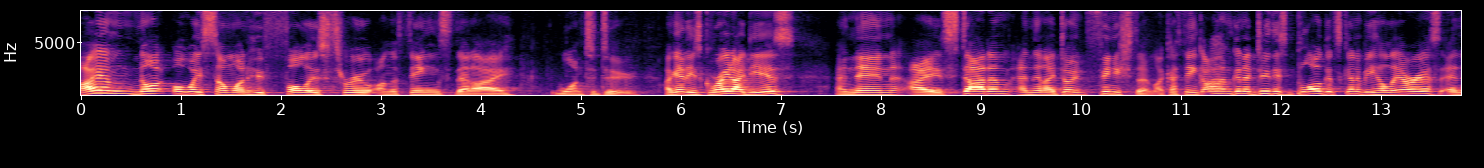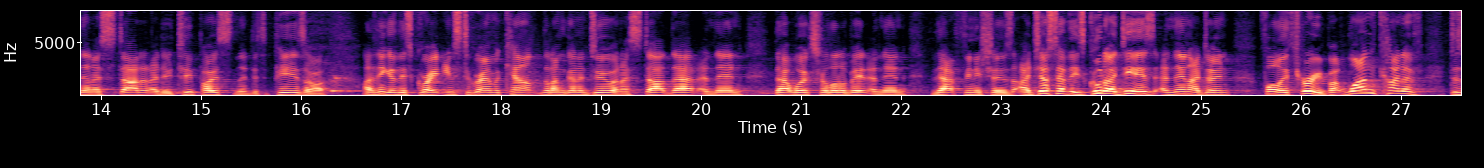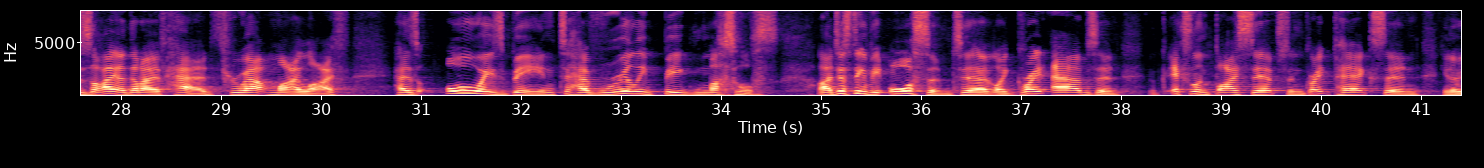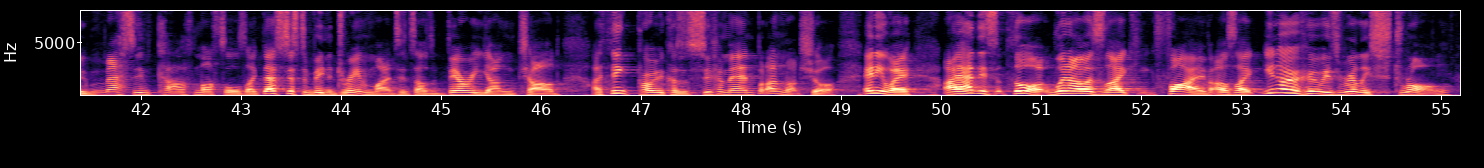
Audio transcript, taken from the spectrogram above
I am not always someone who follows through on the things that I want to do. I get these great ideas and then I start them and then I don't finish them. Like I think, oh, I'm going to do this blog, it's going to be hilarious. And then I start it, I do two posts and it disappears. Or I think of this great Instagram account that I'm going to do and I start that and then that works for a little bit and then that finishes. I just have these good ideas and then I don't follow through. But one kind of desire that I've had throughout my life has always been to have really big muscles. I just think it'd be awesome to have like great abs and excellent biceps and great pecs and you know massive calf muscles. Like that's just been a dream of mine since I was a very young child. I think probably because of Superman, but I'm not sure. Anyway, I had this thought when I was like five. I was like, you know who is really strong?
